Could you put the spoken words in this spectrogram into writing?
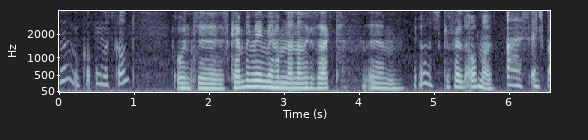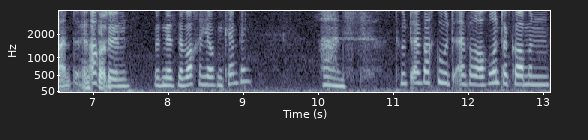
Ja, mal gucken, was kommt. Und äh, das Campingleben, wir haben einander gesagt, ähm, ja, es gefällt auch mal. Ah, ist entspannt. Ist auch Entspannt. schön. Wir sind jetzt eine Woche hier auf dem Camping. Es tut einfach gut. Einfach auch runterkommen,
